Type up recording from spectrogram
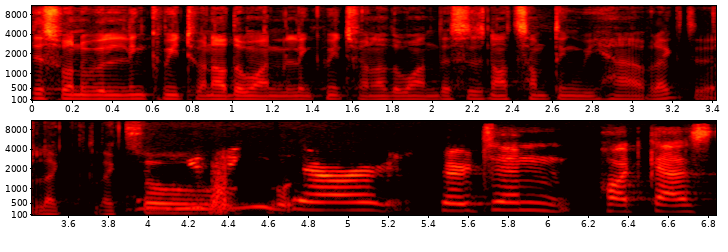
this one will link me to another one, link me to another one. This is not something we have. Like, like, like. So, do you think there are certain podcast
